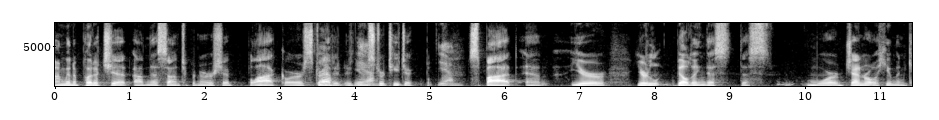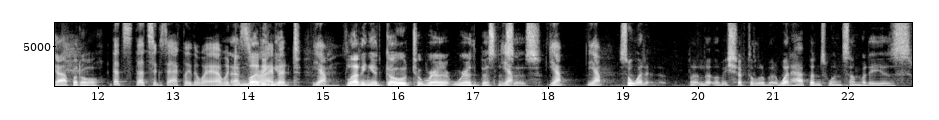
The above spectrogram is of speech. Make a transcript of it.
I'm going to put a chit on this entrepreneurship block or strategy, you know, yeah. strategic Yeah. spot. And you're, you're building this, this more general human capital That's, that's exactly the way I would and describe letting it. it, Yeah, letting it go to where, where the business Yep. is. yeah, yeah. So what, let, let- me shift a little bit. What happens when somebody is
